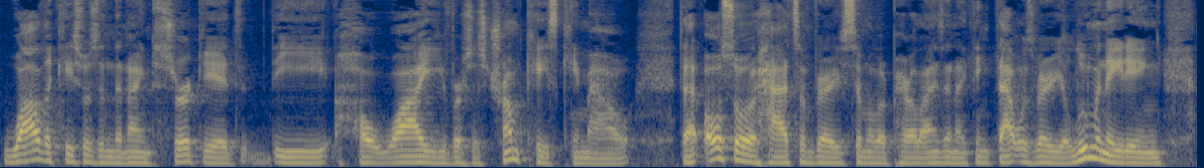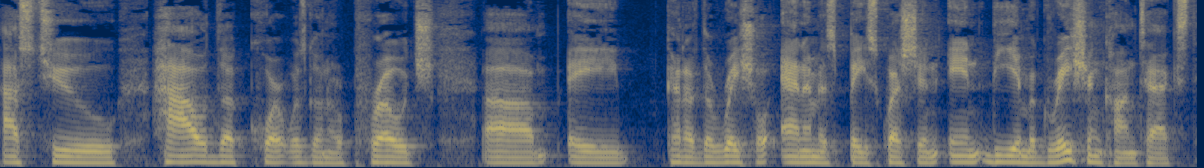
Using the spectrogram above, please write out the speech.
while the case was in the Ninth Circuit, the Hawaii versus Trump case came out that also had some very similar parallels. And I think that was very illuminating as to how the court was going to approach um, a kind of the racial animus based question in the immigration context.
